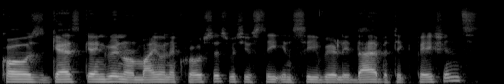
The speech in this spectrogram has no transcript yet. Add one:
cause gas gangrene or myonecrosis, which you see in severely diabetic patients.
